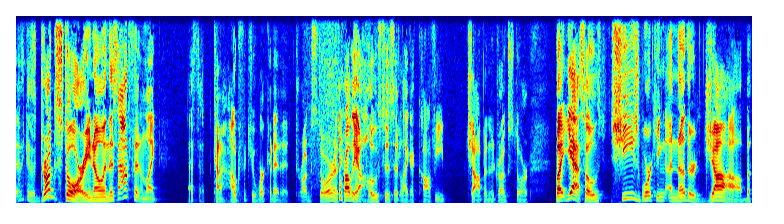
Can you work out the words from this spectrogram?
I think it's a drugstore, you know, in this outfit. I'm like, that's the kind of outfit you work at at a drugstore. And it's probably a hostess at like a coffee shop in the drugstore. But yeah, so she's working another job.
